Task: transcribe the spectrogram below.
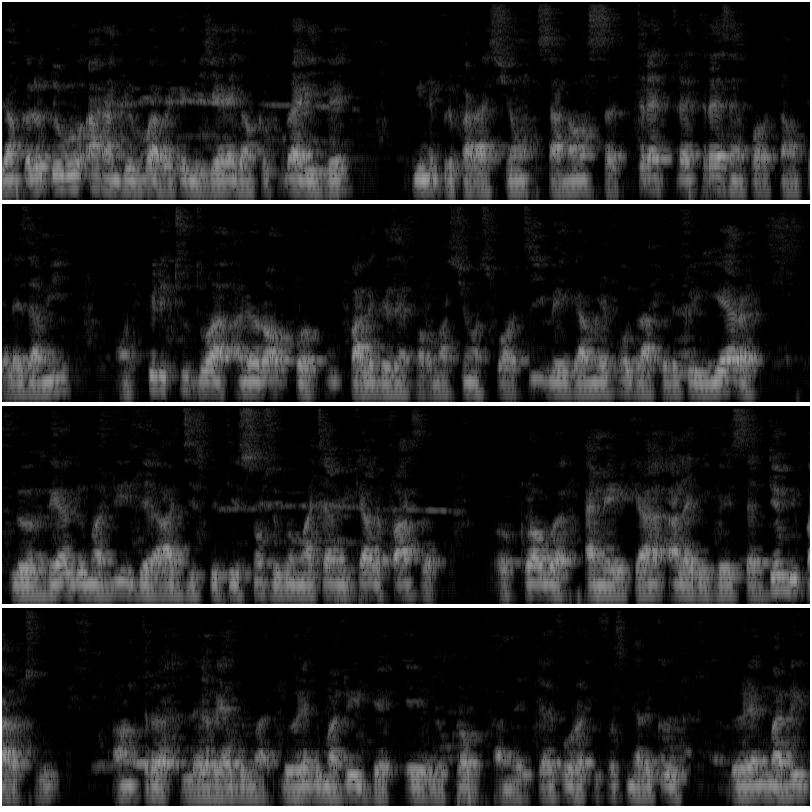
donc, le Togo a rendez-vous avec le Niger. Donc, pour arriver, une préparation s'annonce très, très, très importante. Les amis, on file tout droit en Europe pour parler des informations sportives. Et également, il faut rappeler que hier, le Real de Madrid a disputé son second match amical face au club américain. À l'arrivée, c'est deux buts partout entre le Real, de, Madrid et le club américain. Il faut, il faut signaler que le Real Madrid,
